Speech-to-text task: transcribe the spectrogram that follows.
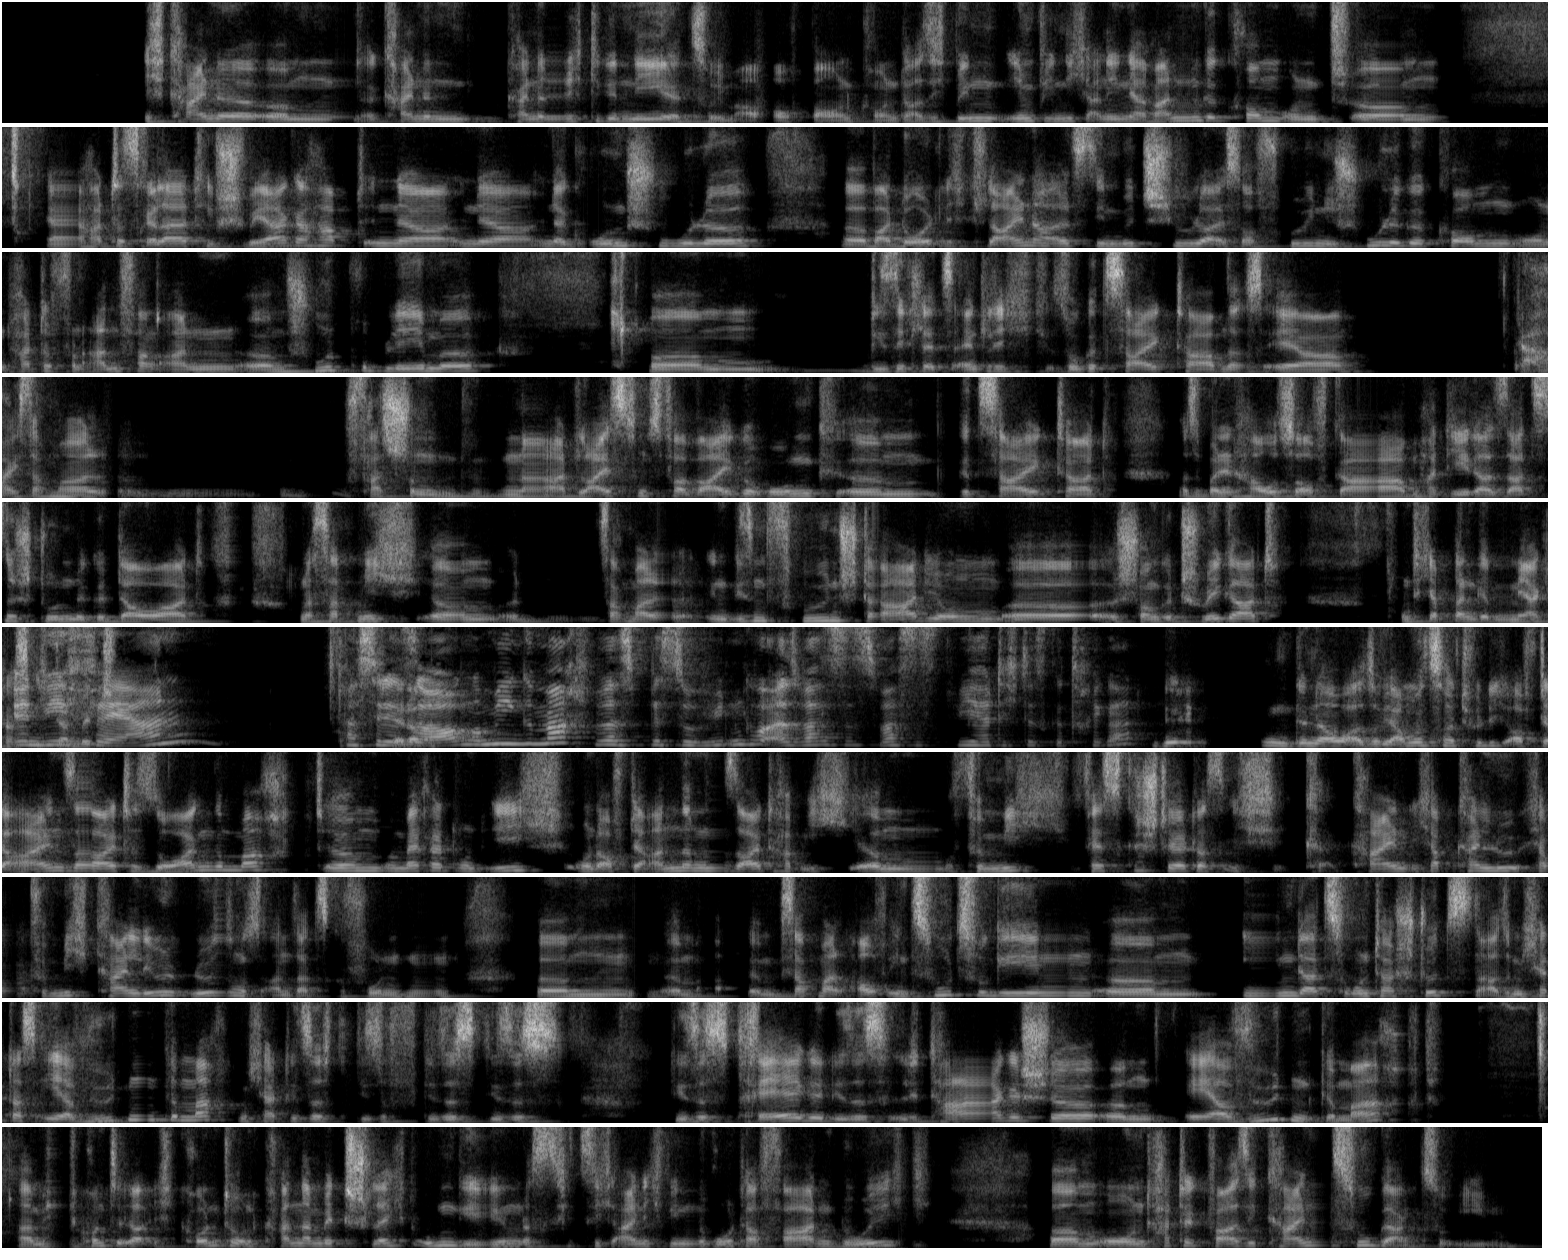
ich keine, ähm, keine, keine richtige Nähe zu ihm aufbauen konnte. Also ich bin irgendwie nicht an ihn herangekommen und ähm, er hat es relativ schwer gehabt in der, in der, in der Grundschule, äh, war deutlich kleiner als die Mitschüler, ist auch früh in die Schule gekommen und hatte von Anfang an ähm, Schulprobleme, ähm, die sich letztendlich so gezeigt haben, dass er, ja, ich sag mal, fast schon eine Art Leistungsverweigerung ähm, gezeigt hat. Also bei den Hausaufgaben hat jeder Satz eine Stunde gedauert. Und das hat mich, ähm, sag mal, in diesem frühen Stadium äh, schon getriggert. Und ich habe dann gemerkt, dass Inwiefern? ich damit. Hast du dir ja, Sorgen um ihn gemacht? Was bist du wütend geworden? Also was ist, was ist, wie hat dich das getriggert? Genau, also wir haben uns natürlich auf der einen Seite Sorgen gemacht, ähm, Meret und ich, und auf der anderen Seite habe ich ähm, für mich festgestellt, dass ich kein, ich habe kein, ich habe für mich keinen Lösungsansatz gefunden, ähm, ähm, ich sag mal, auf ihn zuzugehen, ähm, ihn da zu unterstützen. Also mich hat das eher wütend gemacht, mich hat dieses, dieses, dieses, dieses, dieses träge, dieses lethargische ähm, eher wütend gemacht. Ähm, ich konnte, ich konnte und kann damit schlecht umgehen. Das zieht sich eigentlich wie ein roter Faden durch ähm, und hatte quasi keinen Zugang zu ihm.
